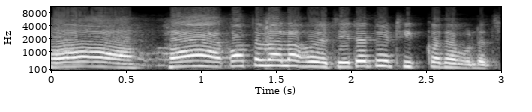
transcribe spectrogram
হ্যাঁ হ্যাঁ কত বেলা হয়েছে, এটা তুমি ঠিক কথা বলেছ।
